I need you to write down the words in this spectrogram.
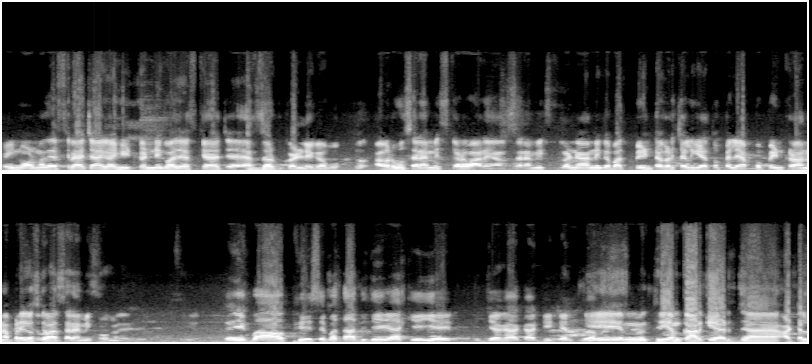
कहीं नॉर्मल स्क्रैच आएगा हीट करने के बाद स्क्रैच एब्जर्व कर लेगा वो। तो अगर वो सेरामिक्स करवा रहे हैं सेरामिक्स करने आने के बाद पेंट अगर चल गया तो पहले आपको पेंट कराना पड़ेगा उसके बाद सेरामिक होगा। तो एक बार आप फिर से बता दीजिएगा कि ये जगह का डिटेल। ये three M car care Atal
